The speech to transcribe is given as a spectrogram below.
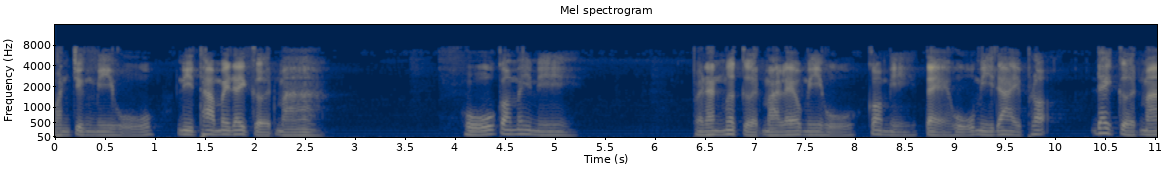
มันจึงมีหู นี่ถ้าไม่ได้เกิดมา หูก็ไม่มี เพราะนั้นเมื่อเกิดมาแล้วมีหูก็มี แต่หูมีได้ เพราะ ได้เกิดมา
